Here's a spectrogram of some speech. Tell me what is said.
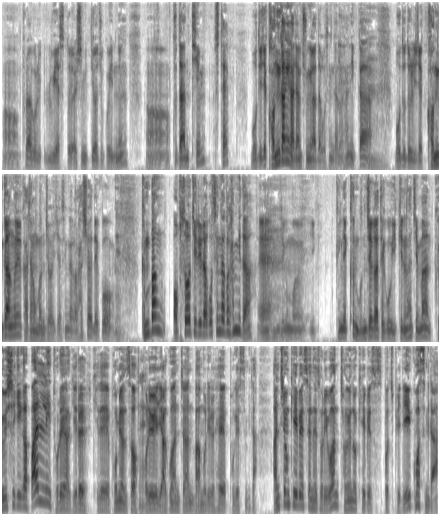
어, 프로야구를 위해서 또 열심히 뛰어주고 있는 어, 구단 팀 스텝 모두 이제 건강이 가장 중요하다고 생각을 네. 하니까 음. 모두들 이제 건강을 가장 먼저 이제 생각을 하셔야 되고 네. 금방 없어지리라고 생각을 합니다. 예, 음. 지금 뭐 이- 굉장히 큰 문제가 되고 있기는 하지만 그 시기가 빨리 도래하기를 기대해 보면서 네. 월요일 야구 한 잔 마무리를 해 보겠습니다. 안치홍 KBSN 해설위원 정현호 KBS 스포츠 PD 고맙습니다.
